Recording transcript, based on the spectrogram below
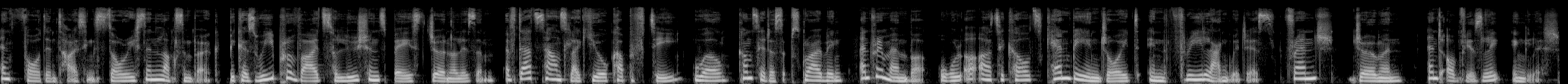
and thought enticing stories in Luxembourg, because we provide solutions based journalism. If that sounds like your cup of tea, well, consider subscribing. And remember, all our articles can be enjoyed in three languages French, German, and obviously English.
